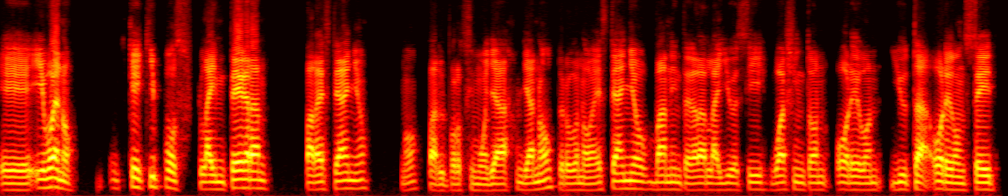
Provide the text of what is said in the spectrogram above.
Eh, y bueno, ¿qué equipos la integran para este año? ¿no? Para el próximo ya, ya no, pero bueno, este año van a integrar la USC, Washington, Oregon, Utah, Oregon State,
